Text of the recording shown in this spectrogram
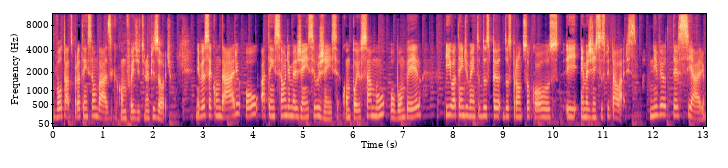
voltados para atenção básica, como foi dito no episódio. Nível secundário ou atenção de emergência e urgência, compõe o SAMU ou bombeiro e o atendimento dos, dos prontos-socorros e emergências hospitalares. Nível terciário,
